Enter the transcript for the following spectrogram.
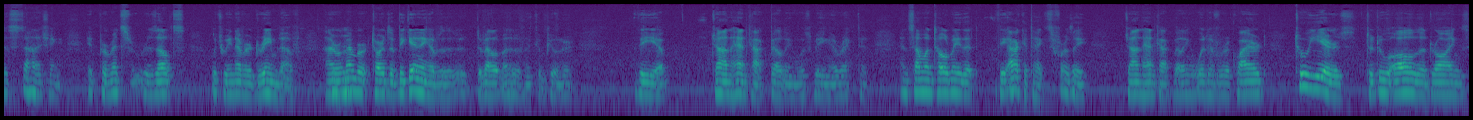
astonishing. It permits results which we never dreamed of. I Mhm. remember toward the beginning of the development of the computer, the uh, John Hancock building was being erected. And someone told me that the architects for the John Hancock building would have required two years to do all the drawings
